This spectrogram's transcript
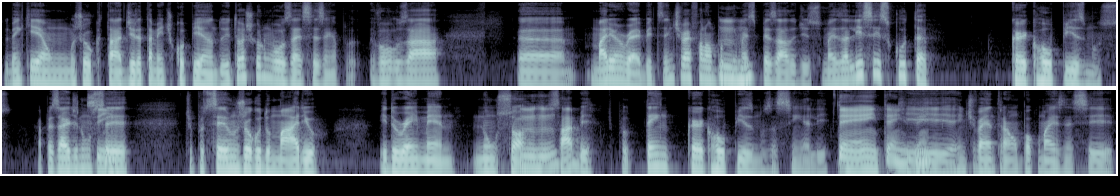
tudo bem que é um jogo que está diretamente copiando, então acho que eu não vou usar esse exemplo. Eu vou usar ah, Mario and Rabbids. A gente vai falar um pouquinho Uhum. mais pesado disso, mas ali você escuta Kirk Hopeismos. Apesar de não Sim. ser, tipo, ser um jogo do Mario e do Rayman num só, Uhum. sabe? Tipo, tem Kirk Hopeismos, assim, ali. Tem, tem, que tem. a gente vai entrar um pouco mais nesse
